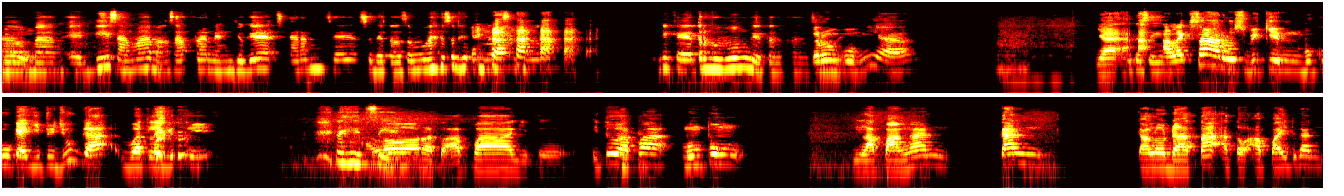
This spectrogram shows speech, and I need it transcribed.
uh, Bang Edi sama Bang Safran yang juga sekarang saya sudah tahu semua, sudah kenal semua. Jadi kayak terhubung gitu. Terhubung, iya. Ya, Alexa harus bikin buku kayak gitu juga buat legacy. legacy. Alor atau apa gitu itu apa mumpung di lapangan kan kalau data atau apa itu kan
